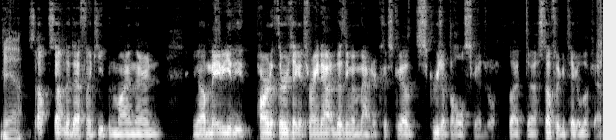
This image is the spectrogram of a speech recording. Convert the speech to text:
Yeah. so- something to definitely keep in mind there. And, you know, maybe the part of Thursday gets rained out and doesn't even matter because it screws up the whole schedule. But uh, stuff we can take a look at.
